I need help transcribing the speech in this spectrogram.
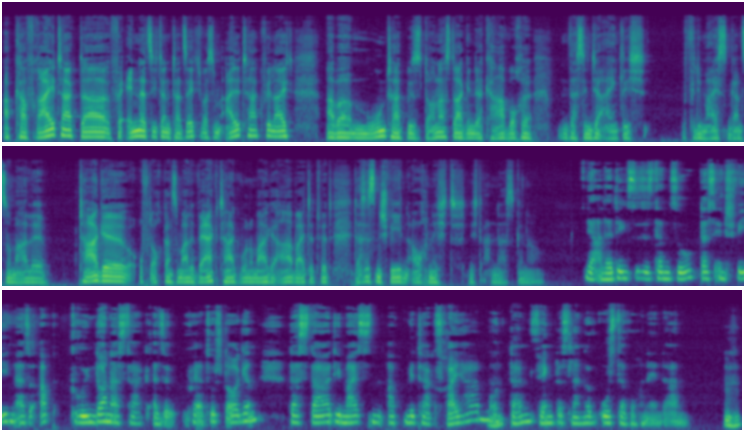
ab Karfreitag, da verändert sich dann tatsächlich was im Alltag vielleicht, aber Montag bis Donnerstag in der Karwoche, das sind ja eigentlich für die meisten ganz normale Tage, oft auch ganz normale Werktage, wo normal gearbeitet wird. Das ist in Schweden auch nicht, nicht anders, genau. Ja, allerdings ist es dann so, dass in Schweden, also ab Gründonnerstag, also Huertustorgen, dass da die meisten ab Mittag frei haben mhm. und dann fängt das lange Osterwochenende an. Mhm.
